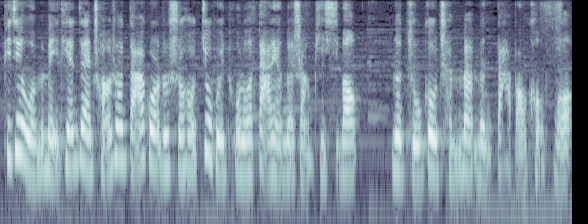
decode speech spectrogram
毕竟我们每天在床上打滚的时候，就会脱落大量的上皮细胞，那足够尘螨们大饱口福了。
